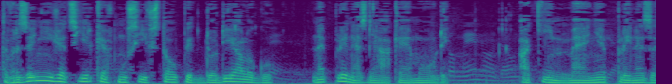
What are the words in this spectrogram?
Tvrzení, že církev musí vstoupit do dialogu, neplyne z nějaké módy. A tím méně plyne ze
